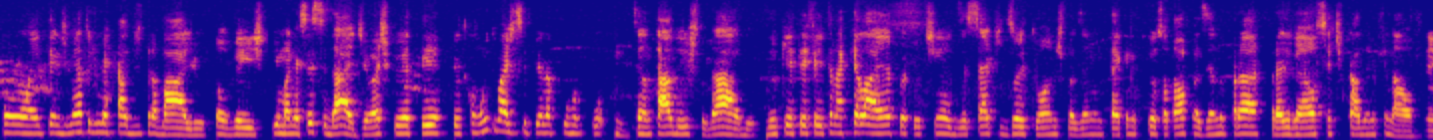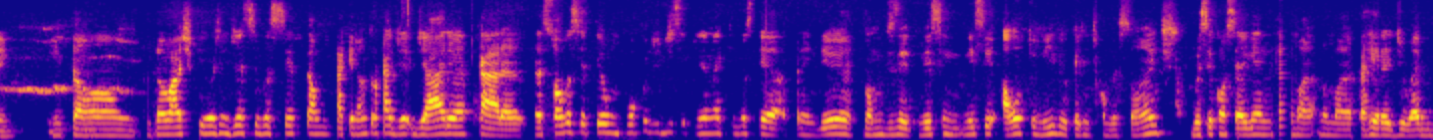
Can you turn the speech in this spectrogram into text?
com entendimento de mercado de trabalho, talvez, e uma necessidade, eu acho que eu ia ter feito com muito mais disciplina por, por sentado e estudado do que ter feito naquela época que eu tinha 17, 18 anos fazendo um técnico que eu só estava fazendo para ele ganhar o certificado no final. Sim. Então, então eu acho que hoje em dia, se você tá, tá querendo trocar de, de, área, cara, é só você ter um pouco de disciplina que você aprender, vamos dizer, nesse, nesse alto nível que a gente conversou antes, você consegue entrar numa, numa carreira de web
